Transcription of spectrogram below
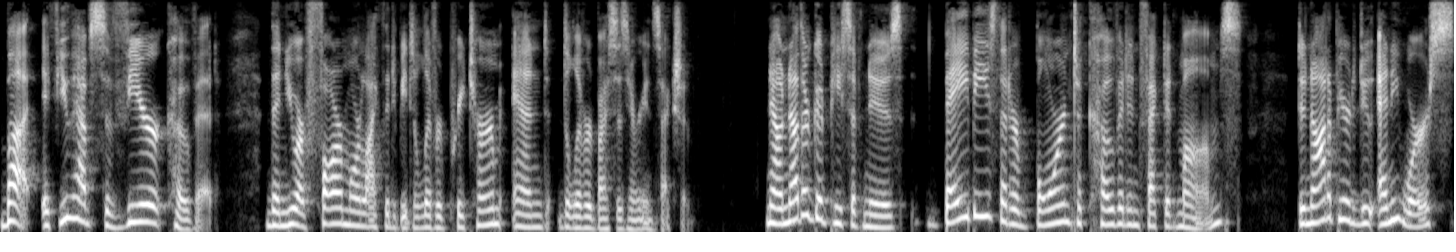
But if you have severe COVID, then you are far more likely to be delivered preterm and delivered by cesarean section. Now, another good piece of news babies that are born to COVID infected moms do not appear to do any worse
